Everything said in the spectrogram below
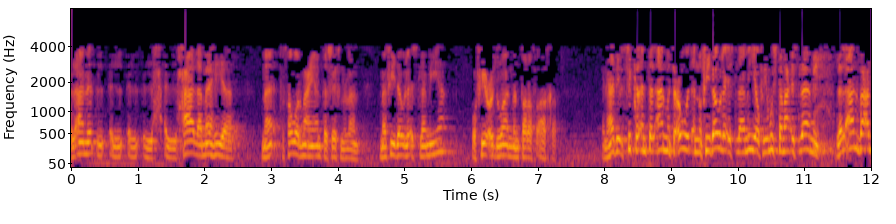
الآن الحالة ما هي؟ ما تصور معي أنت شيخنا الآن. ما في دولة إسلامية وفي عدوان من طرف آخر. يعني هذه الفكرة أنت الآن متعود أنه في دولة إسلامية وفي مجتمع إسلامي للآن بعد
